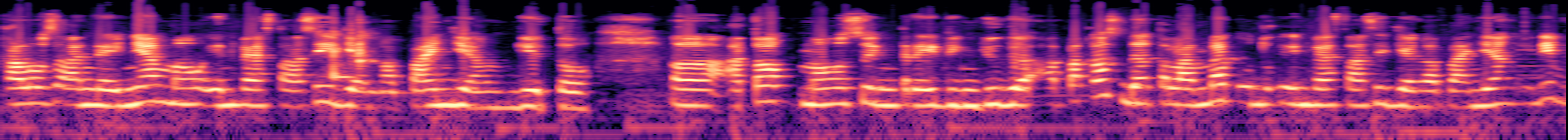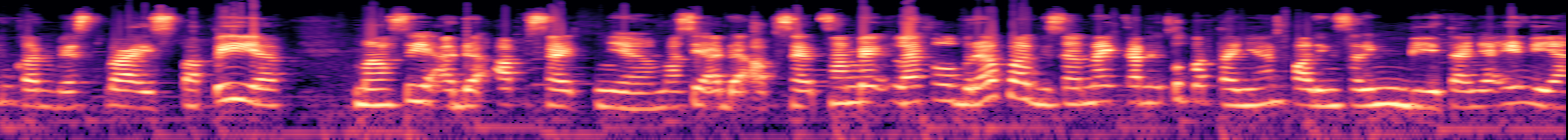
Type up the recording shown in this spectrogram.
kalau seandainya mau investasi jangka panjang gitu Eh, atau mau swing trading juga. Apakah sudah terlambat untuk investasi jangka panjang? Ini bukan best price tapi ya masih ada upside-nya, masih ada upside. Sampai level berapa bisa naik kan itu pertanyaan paling sering ditanyain ya.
